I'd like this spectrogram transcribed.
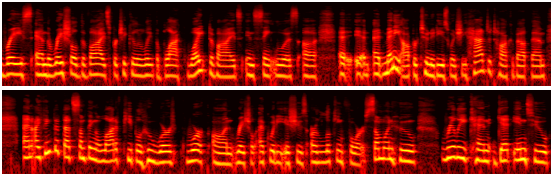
race and the racial divides, particularly the black white divides in St. Louis uh, at, at, many opportunities when she had to talk about them. And I think that that's something a lot of people who work, work on racial equity issues are looking for someone who really can get into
